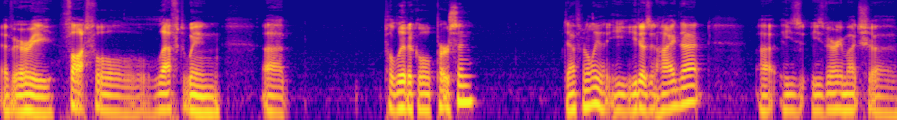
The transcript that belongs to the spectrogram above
a very thoughtful left wing uh, political person. Definitely, he, he doesn't hide that. Uh, he's he's very much uh,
